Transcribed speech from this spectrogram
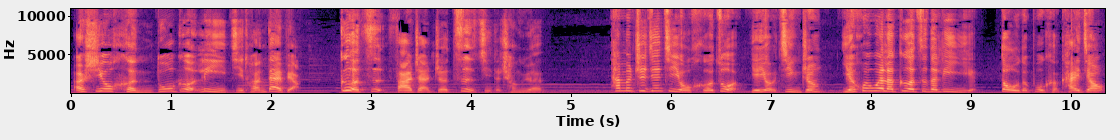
而是有很多个利益集团代表，各自发展着自己的成员。他们之间既有合作，也有竞争，也会为了各自的利益。斗得不可开交，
